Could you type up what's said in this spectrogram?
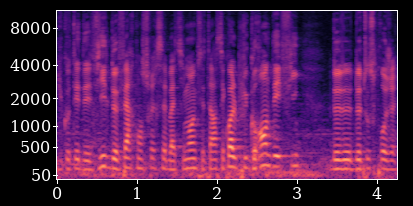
du côté des villes de faire construire ces bâtiments, etc. C'est quoi le plus grand défi de, de- de tout ce projet?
